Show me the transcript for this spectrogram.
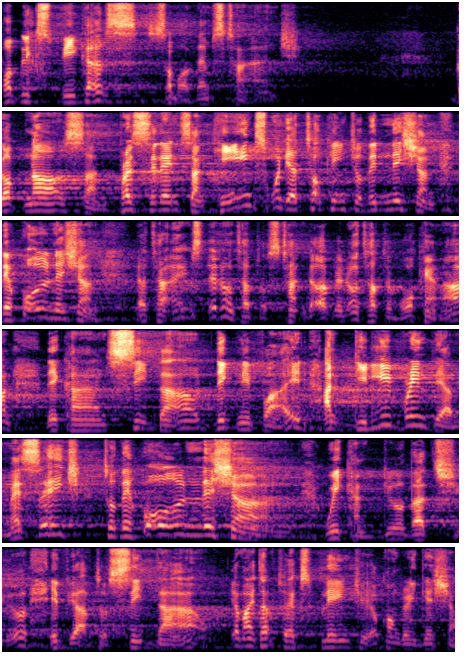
Public speakers, some of them stand. Governors and presidents and kings, when they're talking to the nation, the whole nation, at times they don't have to stand up, they don't have to walk around. They can sit down, dignified, and delivering their message to the whole nation. We can do that too. If you have to sit down, you might have to explain to your congregation.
